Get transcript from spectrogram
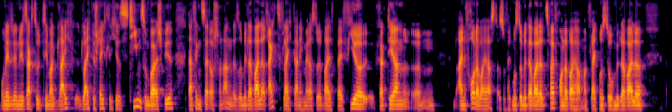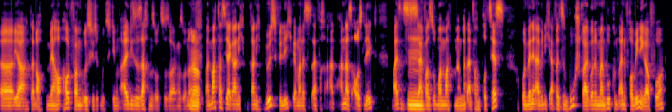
Und wenn, wenn du jetzt sagst, so Thema gleich, gleichgeschlechtliches Team zum Beispiel, da fängt es halt auch schon an. Also mittlerweile reicht es vielleicht gar nicht mehr, dass du bei, bei vier Charakteren ähm, eine Frau dabei hast. Also vielleicht musst du mittlerweile zwei Frauen dabei haben und vielleicht musst du auch mittlerweile äh, ja, dann auch mehr Hautfarben berücksichtigen und all diese Sachen sozusagen so. Ne? Ja. Man macht das ja gar nicht, gar nicht böswillig, wenn man es einfach anders auslegt. Meistens mhm. ist es mhm. einfach so, man macht, man macht einfach einen Prozess und wenn, wenn ich einfach jetzt ein Buch schreibe und in meinem Buch kommt eine Frau weniger vor,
